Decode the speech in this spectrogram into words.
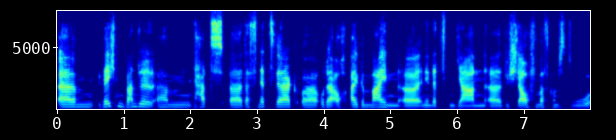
Ähm, welchen Wandel ähm, hat das Netzwerk oder auch allgemein in den letzten Jahren durchlaufen? Was konntest du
